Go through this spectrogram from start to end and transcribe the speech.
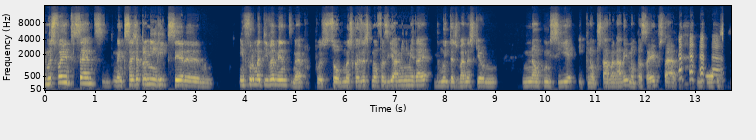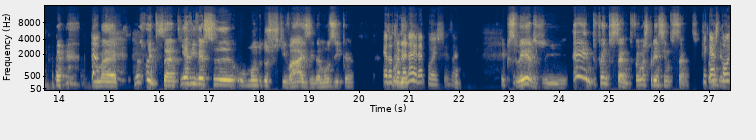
mas foi interessante, nem que seja para me enriquecer um, informativamente, não é? porque soube umas coisas que não fazia a mínima ideia de muitas bandas que eu não conhecia e que não gostava nada e não passei a gostar. mas, mas, mas foi interessante e é viver-se o mundo dos festivais e da música. É de outra maneira, pois, exato. E perceberes, e é, foi interessante, foi uma experiência interessante. Ficaste com,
